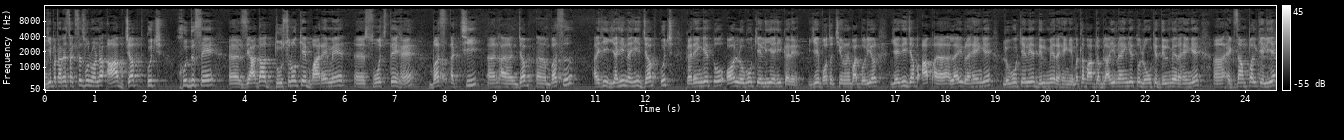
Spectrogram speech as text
ये बता रहे हैं सक्सेसफुल फाउंडर आप जब कुछ खुद से ज़्यादा दूसरों के बारे में सोचते हैं, बस अच्छी जब बस यही नहीं, जब कुछ करेंगे तो और लोगों के लिए ही करें। ये बहुत अच्छी उन्होंने बात बोली और यदि जब आप लाइव रहेंगे, लोगों के लिए दिल में रहेंगे मतलब आप जब लाइव रहेंगे तो लोगों के दिल में रहेंगे। एग्ज़ाम्पल के लिए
